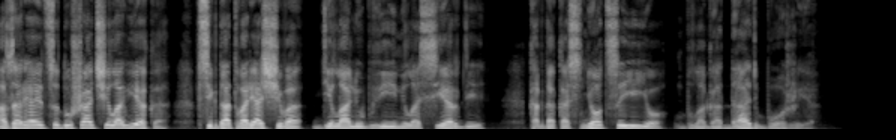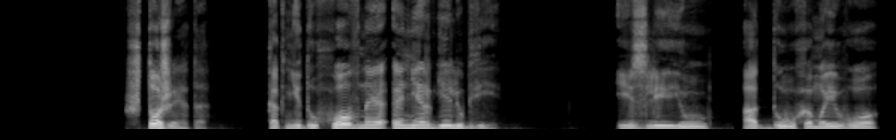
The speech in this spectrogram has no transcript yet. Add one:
озаряется душа человека, всегда творящего дела любви и милосердия, когда коснется ее благодать Божия. Что же это, как недуховная энергия любви? «Излию от духа моего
